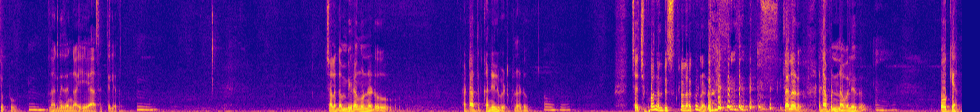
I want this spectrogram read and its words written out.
చెప్పు. నాకు నిజంగా ఏ ఆసక్తి లేదని చాలా గంభీరంగా ఉన్నాడు. హఠాత్ కన్నీళ్ళు పెట్టుకున్నాడు. ఓహో చచ్చిపోవాలనిపిస్తున్నా నాకు అన్నాడు. ఇట్లా అన్నాడు. అంటే అప్పుడు నేను నవ్వలేదు. ఓకే అన్న.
